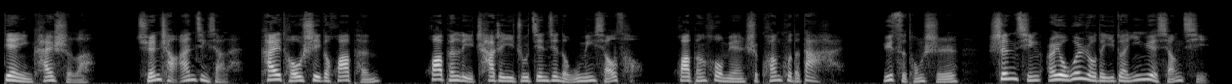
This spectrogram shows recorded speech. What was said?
电影开始了，全场安静下来。开头是一个花盆，花盆里插着一株尖尖的无名小草，花盆后面是宽阔的大海。与此同时，深情而又温柔的一段音乐响起，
